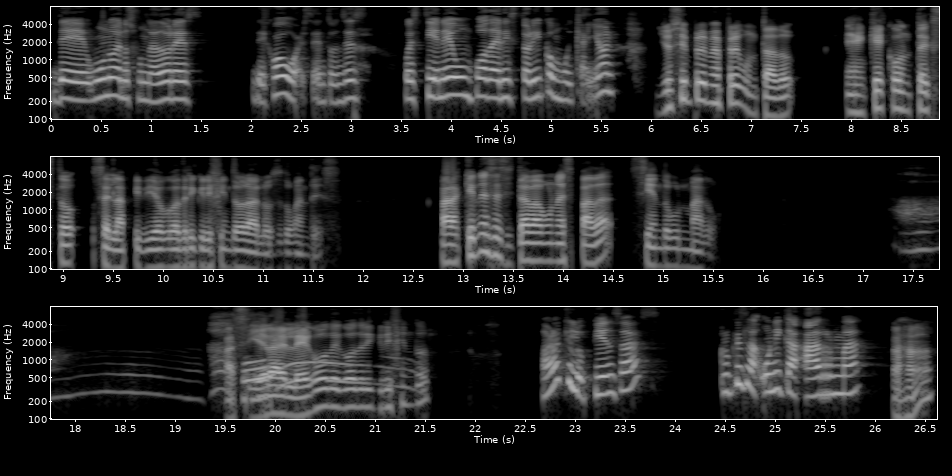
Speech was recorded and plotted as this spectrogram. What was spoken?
de uno de los fundadores de Hogwarts. Entonces, pues tiene un poder histórico muy cañón. Yo siempre me he preguntado en qué contexto se la pidió Godric Gryffindor a los duendes. ¿Para qué necesitaba una espada siendo un mago? ¿Así era el ego de Godric Oh. Gryffindor? Ahora que lo piensas, creo que es la única arma Ajá.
